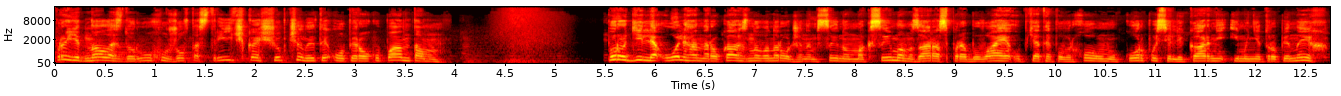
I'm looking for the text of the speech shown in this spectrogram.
Приєдналась до руху жовта стрічка, щоб чинити опір окупантам. Породілля Ольга на руках з новонародженим сином Максимом зараз перебуває у п'ятиповерховому корпусі лікарні імені Тропіних.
